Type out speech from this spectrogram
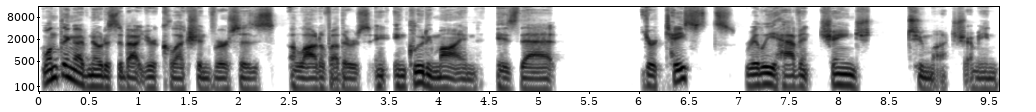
One thing I've noticed about your collection versus a lot of others, I- including mine, is that your tastes really haven't changed too much. I mean,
